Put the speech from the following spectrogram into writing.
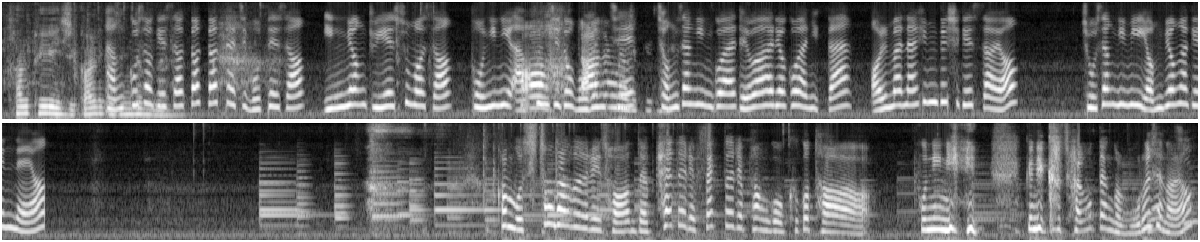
한 페이지 깔리게. 방구석에서 떳떳하지 못해서 익명 뒤에 숨어서 본인이 아픈지도 아, 모른 채. 정상인과 대화하려고 하니까 얼마나 힘드시겠어요? 조상님이 연병하겠네요. 그럼 뭐 시청자들이 저한테 패드립, 색드립 한 거 그거 다 본인이 그니까 잘못된 걸 모르시나요?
